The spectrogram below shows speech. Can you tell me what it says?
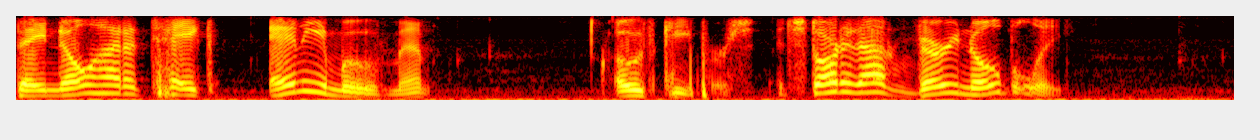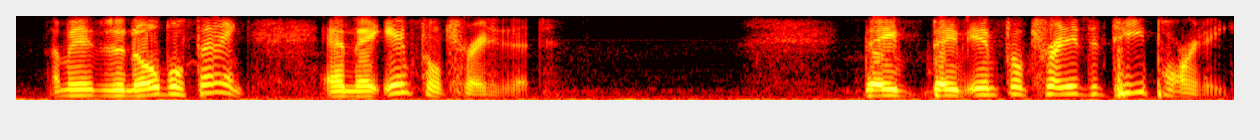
they know how to take any movement, oath keepers. It started out very nobly. I mean, it was a noble thing, and they infiltrated it. They've they've infiltrated the Tea Party.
